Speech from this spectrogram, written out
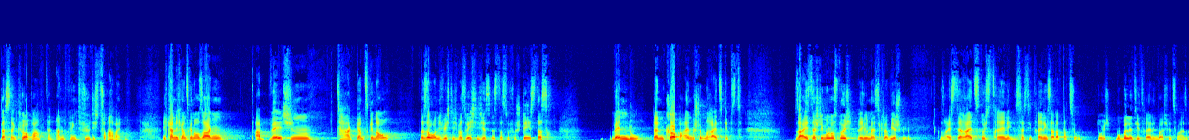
dass dein Körper dann anfängt, für dich zu arbeiten. Ich kann nicht ganz genau sagen, ab welchem Tag ganz genau. Das ist aber auch nicht wichtig. Was wichtig ist, ist, dass du verstehst, dass wenn du deinem Körper einen bestimmten Reiz gibst, sei es der Stimulus durch regelmäßig Klavierspielen, sei es der Reiz durchs Training, das heißt die Trainingsadaptation, durch Mobility-Training beispielsweise,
